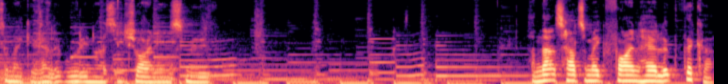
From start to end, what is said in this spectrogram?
to make your hair look really nice and shiny and smooth and that's how to make fine hair look thicker.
